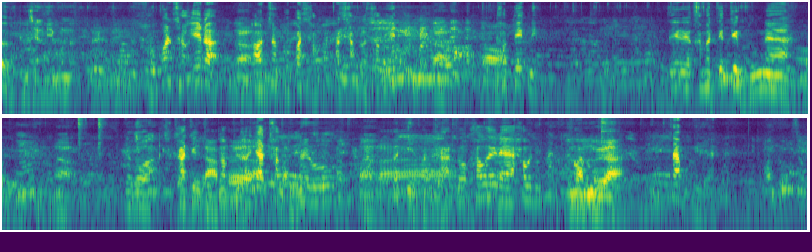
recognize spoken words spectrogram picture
อถึงแสนหมีบุญอะเขาปั้นสาวเอ็ดอะอ่าเอาช่างกับปั้นสาวปั้นสาวเราสาวเอ็ดอ่าเขาเต็กนี่เต็กเขามาเต็กจริงถุงน่ะอ่าแล้วก็ค่าจริงถุงก็คืออาญาทำถุงให้รู้อ่าก็จีบปัญหาตัวเขาให้ได้เขาดิมันเมือซับอยู่เนี่ยวันมือสุด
